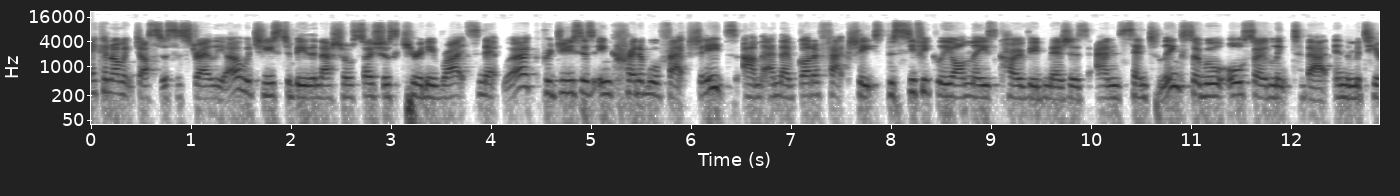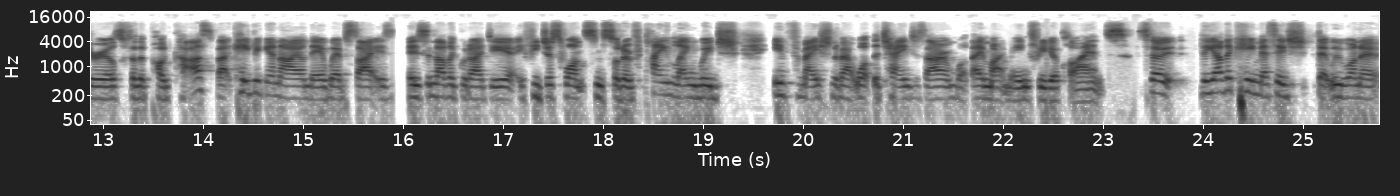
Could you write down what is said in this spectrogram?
Economic Justice Australia, which used to be the National Social Security Rights Network, produces incredible fact sheets, um, and they've got a fact sheet specifically on these COVID measures and Centrelink. So we'll also link to that in the materials for the podcast. But keeping an eye on their website is, is another good idea if you just want some sort of plain language information about what the changes are and what they might mean for your clients. So, the other key message that we want to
